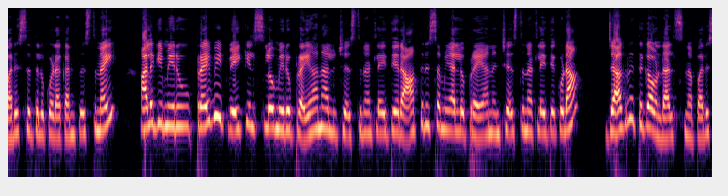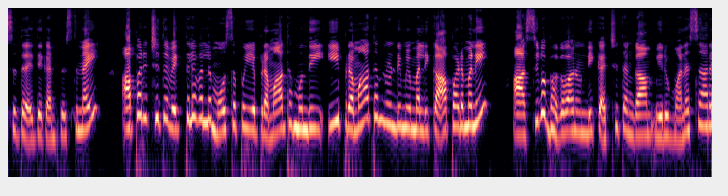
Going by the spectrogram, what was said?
పరిస్థితులు కూడా కనిపిస్తున్నాయి. అలాగే మీరు ప్రైవేట్ వెహికల్స్లో మీరు ప్రయాణాలు చేస్తున్నట్లయితే రాత్రి సమయాల్లో ప్రయాణం చేస్తున్నట్లయితే కూడా జాగ్రత్తగా ఉండాల్సిన పరిస్థితులు అయితే కనిపిస్తున్నాయి. అపరిచిత వ్యక్తుల వల్ల మోసపోయే ప్రమాదం ఉంది. ఈ ప్రమాదం నుండి మిమ్మల్ని కాపాడమని ఆ శివ భగవానుండి ఖచ్చితంగా మీరు మనసార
